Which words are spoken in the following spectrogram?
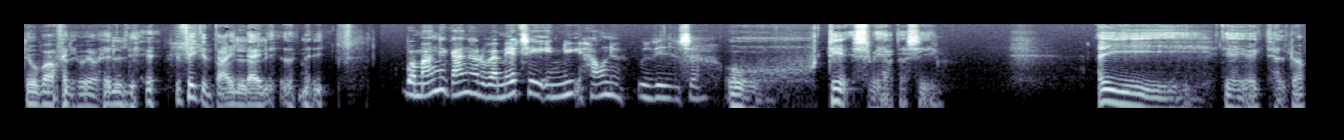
Det var bare, fordi jeg var heldig. Vi fik en dejlig lejlighed ned. Hvor mange gange har du været med til en ny havneudvidelse? Åh, oh, det er svært at sige. Ej, det har jeg ikke talt op.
